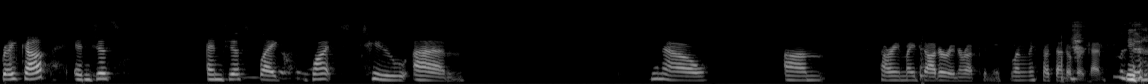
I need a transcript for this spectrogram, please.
break up and just and just like want to um you know um sorry my daughter interrupted me so let me start that over again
